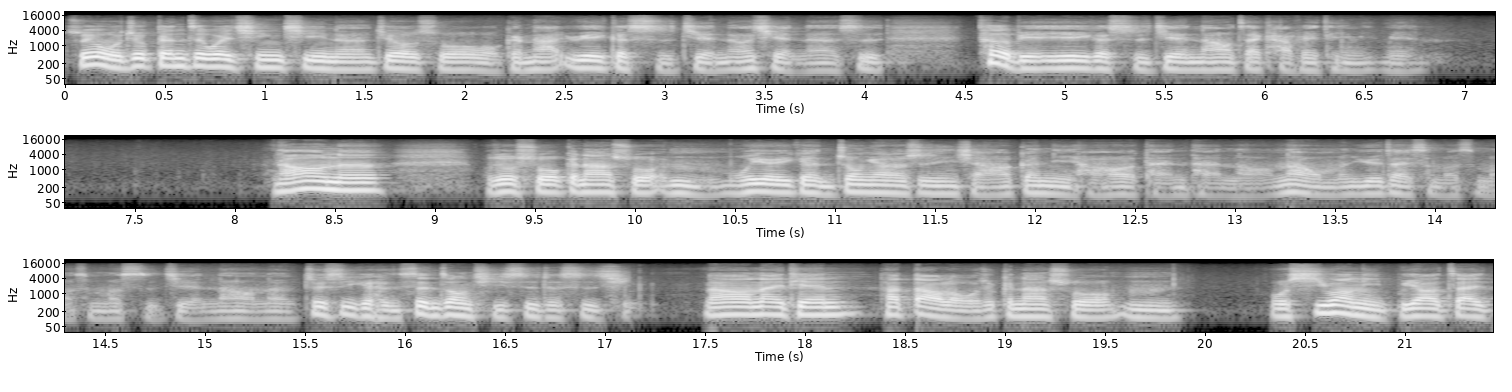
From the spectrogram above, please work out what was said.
所以我就跟这位亲戚呢，就说我跟他约一个时间，而且呢是特别约一个时间，然后在咖啡厅里面。然后呢，我就说跟他说，嗯，我有一个很重要的事情想要跟你好好谈谈哦。那我们约在什么什么什么时间？然后呢，这是一个很慎重其事的事情。然后那一天他到了，我就跟他说，嗯，我希望你不要再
